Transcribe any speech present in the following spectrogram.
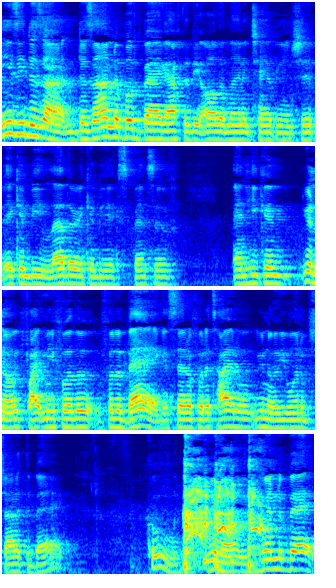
easy design. Design the book bag after the All Atlantic Championship. It can be leather. It can be expensive. and he can, you know, fight me for the for the bag instead of for the title. You know, you want a shot at the bag. Cool. you know, you win the bag.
